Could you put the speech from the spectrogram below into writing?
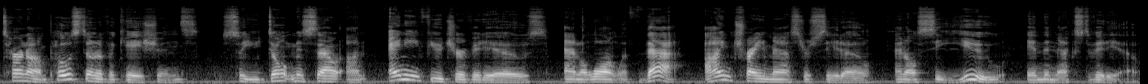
turn on post notifications so you don't miss out on any future videos. And along with that, I'm Trainmaster Sito, and I'll see you in the next video.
